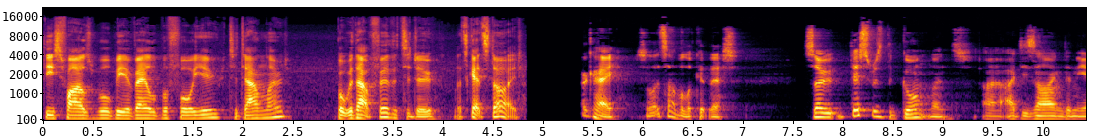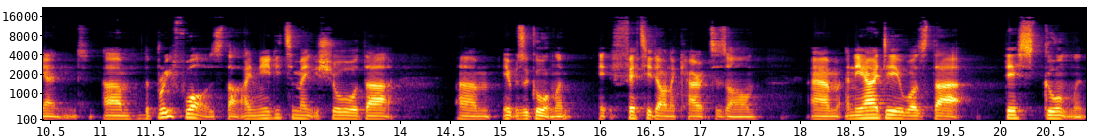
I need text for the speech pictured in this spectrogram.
these files will be available for you to download. But without further ado, let's get started. Okay, so let's have a look at this. So this was the gauntlet uh, I designed in the end. Um, the brief was that I needed to make sure that um, it was a gauntlet, it fitted on a character's arm, um, and the idea was that this gauntlet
